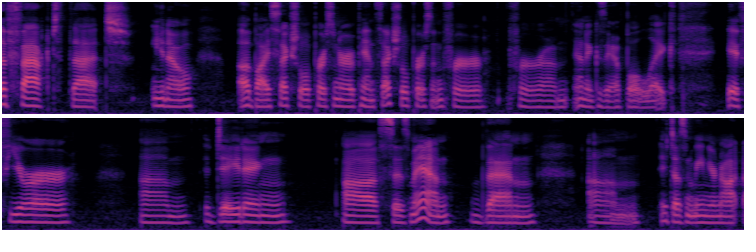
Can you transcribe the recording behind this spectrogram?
the fact that, you know, a bisexual person or a pansexual person for for um, an example, like if you're um, dating a cis man, then um, it doesn't mean you're not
